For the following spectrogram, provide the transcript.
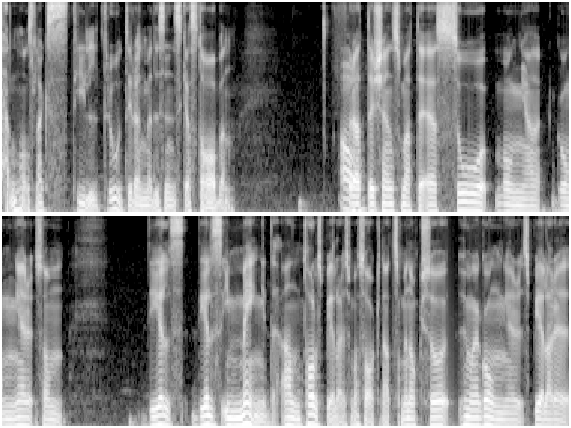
någon slags tilltro till den medicinska staben. För Ja. att det känns som att det är så många gånger som dels, dels i mängd, antal spelare som har saknats, men också hur många gånger spelare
